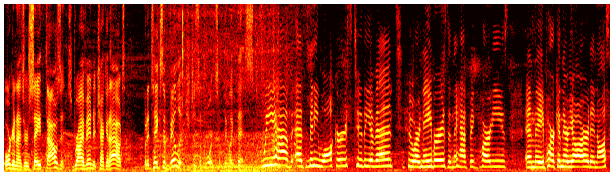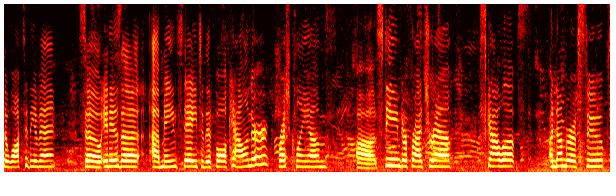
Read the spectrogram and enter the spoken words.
Organizers say thousands drive in to check it out, but it takes a village to support something like this. We have as many walkers to the event who are neighbors and they have big parties and they park in their yard and also walk to the event. So it is a, a mainstay to the fall calendar. Fresh clams, uh, steamed or fried shrimp, scallops, a number of soups.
